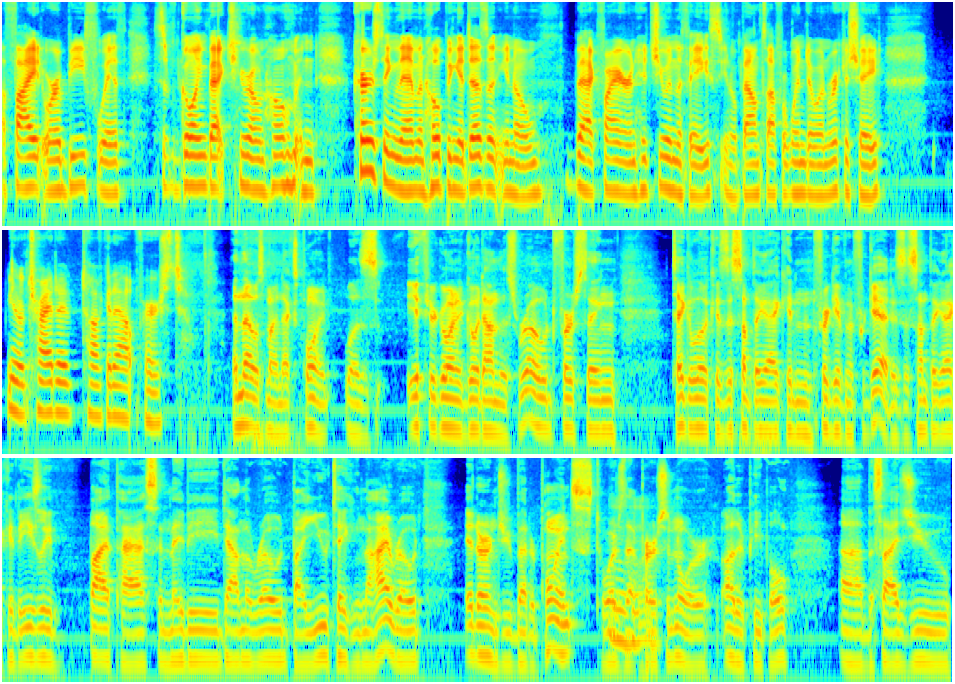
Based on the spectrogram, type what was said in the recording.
a fight or a beef with, instead of going back to your own home and cursing them and hoping it doesn't you know backfire and hit you in the face, you know, bounce off a window and ricochet, you know, try to talk it out first. And that was my next point was if you're going to go down this road, first thing, take a look, is this something I can forgive and forget? Is this something I could easily bypass and maybe down the road by you taking the high road, it earns you better points towards that person or other people uh, besides you,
